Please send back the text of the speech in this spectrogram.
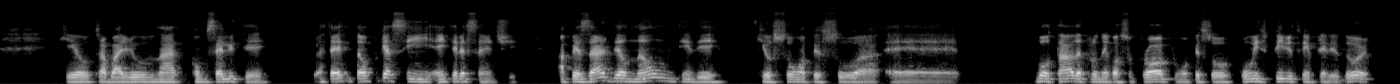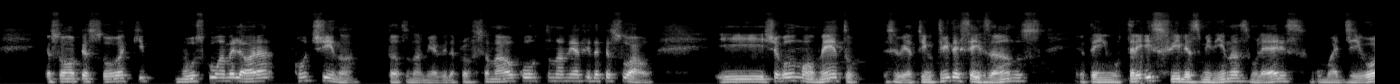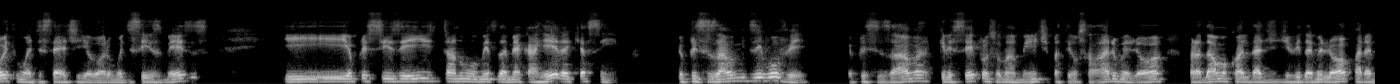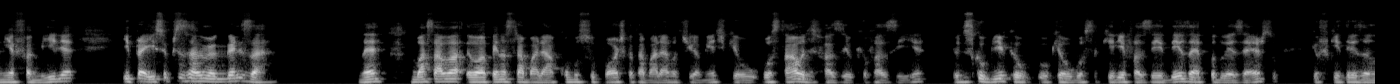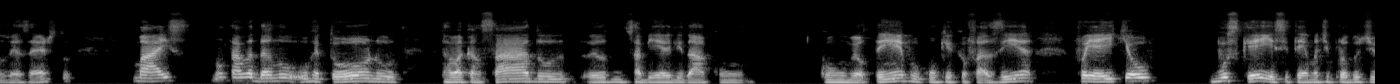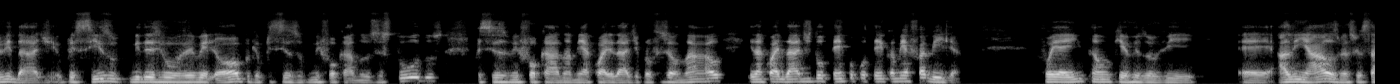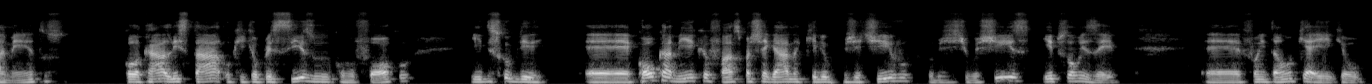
que eu trabalho na, como CLT. Até então, porque assim, é interessante. Apesar de eu não entender que eu sou uma pessoa é, voltada para o negócio próprio, uma pessoa com espírito empreendedor, eu sou uma pessoa que busca uma melhora contínua, tanto na minha vida profissional quanto na minha vida pessoal. E chegou um momento, eu tenho 36 anos, eu tenho três filhas meninas, mulheres, uma de oito, uma de sete e agora uma de seis meses. E eu precisei entrar num momento da minha carreira que, assim, eu precisava me desenvolver. Eu precisava crescer profissionalmente para ter um salário melhor, para dar uma qualidade de vida melhor para a minha família. E para isso eu precisava me organizar. Né? Não bastava eu apenas trabalhar como suporte que eu trabalhava antigamente, que eu gostava de fazer o que eu fazia. Eu descobri que eu, o que eu queria fazer desde a época do exército, que eu fiquei três anos no exército, mas não estava dando o retorno, estava cansado, eu não sabia lidar com, com o meu tempo, com o que, que eu fazia. Foi aí que eu busquei esse tema de produtividade. Eu preciso me desenvolver melhor, porque eu preciso me focar nos estudos, preciso me focar na minha qualidade profissional e na qualidade do tempo que eu tenho com a minha família. Foi aí então que eu resolvi é, alinhar os meus pensamentos, colocar, listar o que, que eu preciso como foco e descobrir é, qual o caminho que eu faço para chegar naquele objetivo, objetivo X, Y e Z. É, foi então que aí que eu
